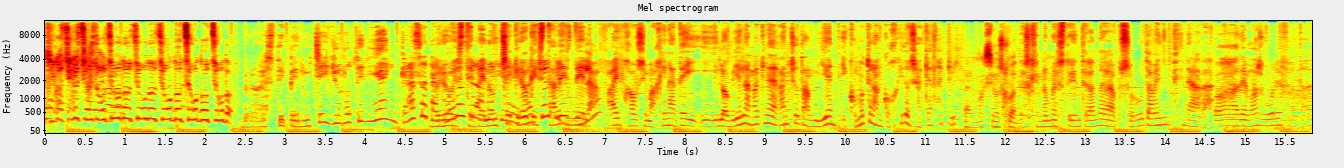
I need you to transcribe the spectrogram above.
Chicos, chicos, chicos, un segundo, un segundo, un segundo, un segundo, un segundo. Bro, este peluche yo lo tenía en casa, ¿te acuerdas este peluche creo que está desde la Five House, imagínate. Y, lo vi en la máquina de gancho también. ¿Y cómo te lo han cogido? O sea, ¿qué hace aquí? Pero Máximo Squad, es que no me estoy enterando de absolutamente nada. Además huele fatal,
